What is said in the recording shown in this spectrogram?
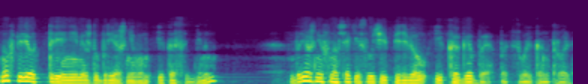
Но в период трения между Брежневым и Косыгиным Брежнев на всякий случай перевел и КГБ под свой контроль.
